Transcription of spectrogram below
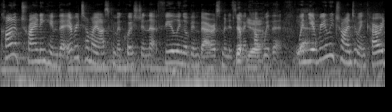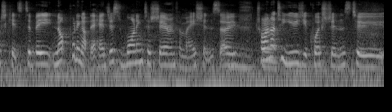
kind of training him that every time I ask him a question, that feeling of embarrassment is Yep. going to Yeah. come with it. When you're really trying to encourage kids to be not putting up their hands, just wanting to share information. So mm. try Yeah. not to use your questions to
